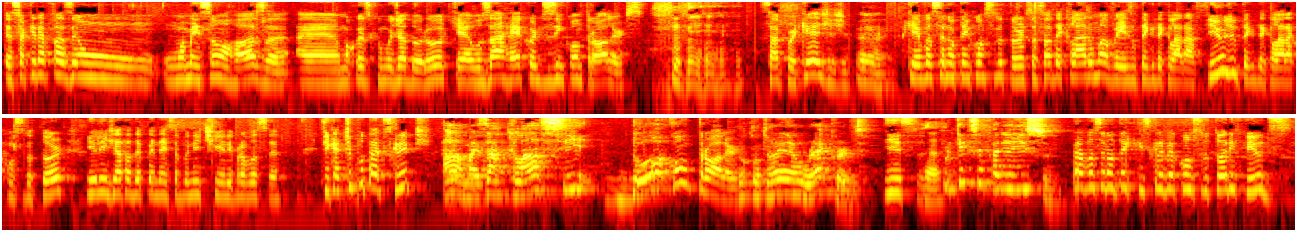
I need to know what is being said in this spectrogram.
Eu só queria fazer um, uma menção honrosa, é, uma coisa que o Moody adorou, que é usar records em controllers. Sabe por quê, Gigi? É. Porque você não tem construtor, você só declara uma vez, não tem que declarar field, não tem que declarar construtor, e ele injeta a dependência bonitinha ali para você. Fica tipo TypeScript. Ah, mas a classe do, do controller. Do controller é o record. Isso. É. Por que, que você faria isso? Para você não ter que escrever construtor e fields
